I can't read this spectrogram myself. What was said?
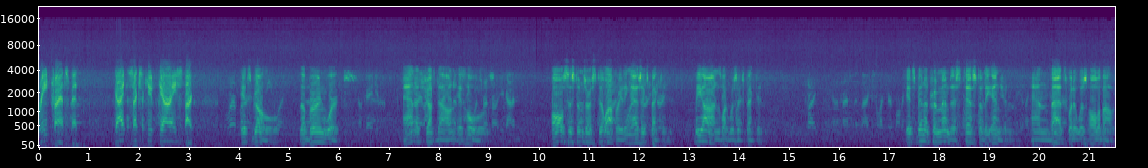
Retransmit. Guidance execute PRA start. It's go. The burn works. And at shutdown, it holds. All systems are still operating as expected, beyond what was expected. It's been a tremendous test of the engine, and that's what it was all about.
